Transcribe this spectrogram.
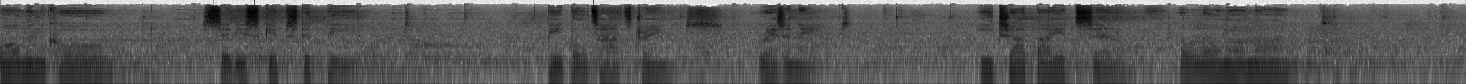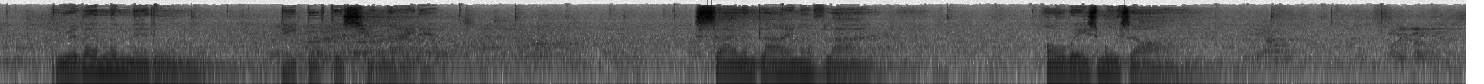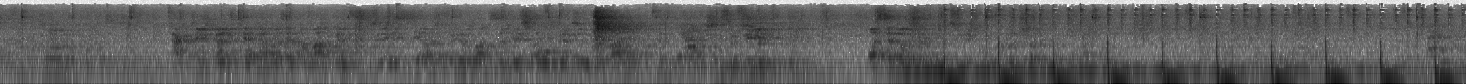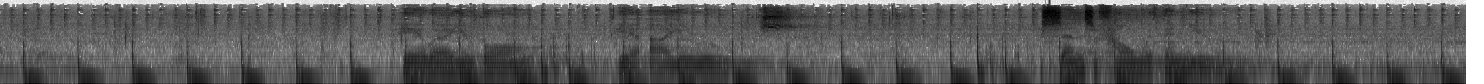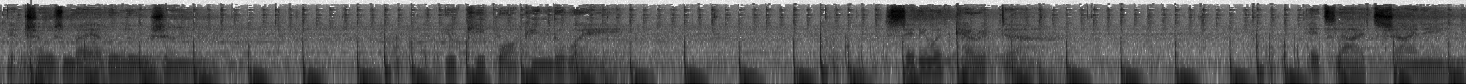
Warm and cold, city skips the beat. People's heartstrings resonate. Each up by itself, alone or not. A river in the middle, people disunited. Silent line of life always moves on. Zu überfallen. Zu viel. Hast ja doch schon einen ziemlich guten Grundstock. Here were you born, here are your roots. A sense of home within you. You're chosen by evolution. You keep walking City with character. Its lights shining.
